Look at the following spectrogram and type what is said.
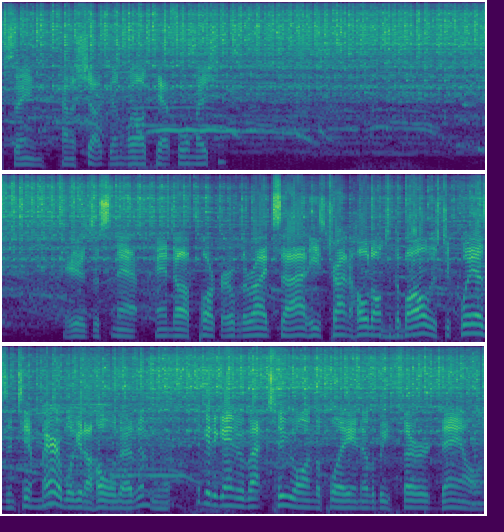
Same kind of shotgun wildcat formation. Here's the snap. Handoff Parker over the right side. He's trying to hold on to the ball as Jaquez and Tim Marable get a hold of him. They get a gain of about two on the play, and it'll be third down.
